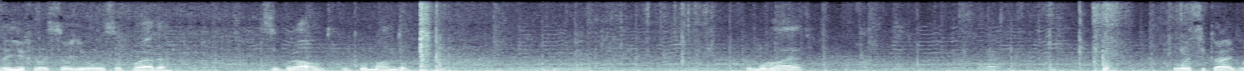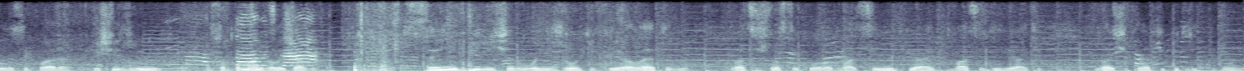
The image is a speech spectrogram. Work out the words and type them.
Заїхали сьогодні велосипеди. Зібрав таку команду. Помагають. Кого цікавить велосипеди, пишіть дзвоніть. Асортимент величезний. Сині, білі, червоні, жовті, фіолетові, 26 кола, 27,5, 29, 24 підліткові.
